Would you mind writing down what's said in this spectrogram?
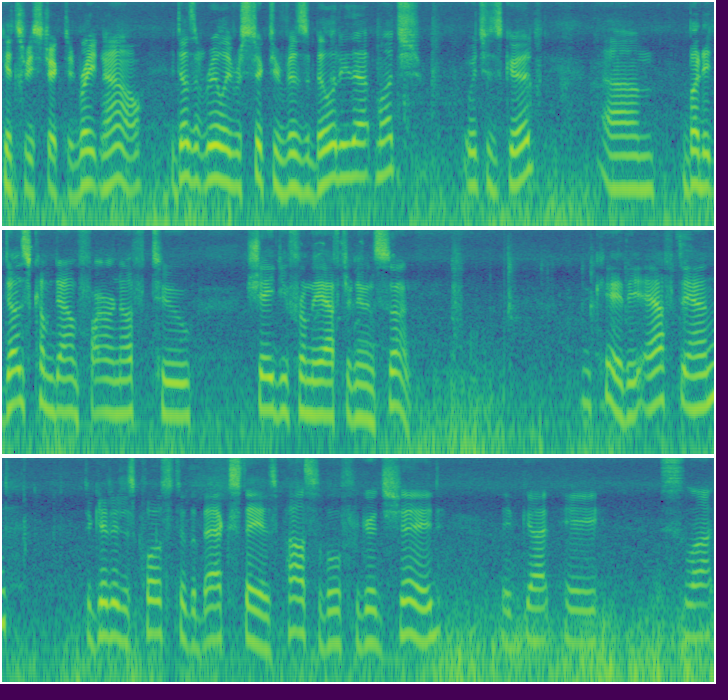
gets restricted. Right now, it doesn't really restrict your visibility that much, which is good. Um, but it does come down far enough to shade you from the afternoon sun. Okay, the aft end, to get it as close to the backstay as possible for good shade, they've got a slot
